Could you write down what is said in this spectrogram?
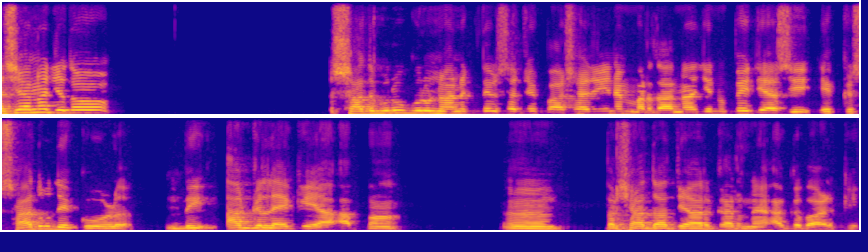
ਅੱਛਾ ਨਾ ਜਦੋਂ ਸਤਿਗੁਰੂ ਗੁਰੂ ਨਾਨਕ ਦੇਵ ਸੱਚੇ ਪਾਤਸ਼ਾਹ ਜੀ ਨੇ ਮਰਦਾਨਾ ਜੀ ਨੂੰ ਭੇਜਿਆ ਸੀ ਇੱਕ ਸਾਧੂ ਦੇ ਕੋਲ ਵੀ ਅੱਗ ਲੈ ਕੇ ਆ ਆਪਾਂ ਅਮ, ਪ੍ਰਸ਼ਾਦਾ ਤਿਆਰ ਕਰਨਾ ਅੱਗ ਬਾਲ ਕੇ।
